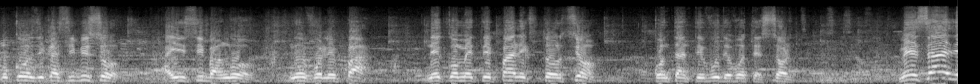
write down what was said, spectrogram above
mokonzi kasi biso ayisi bango ne volez pas ne commettez pas l'extorsion contentez-vous de votre solde message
